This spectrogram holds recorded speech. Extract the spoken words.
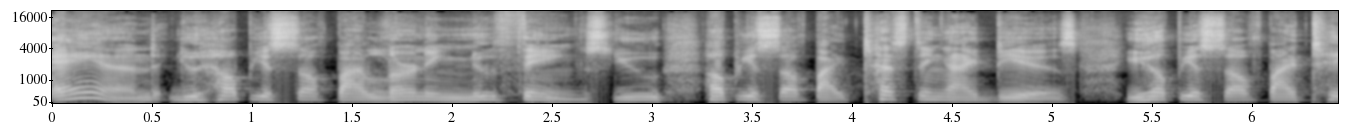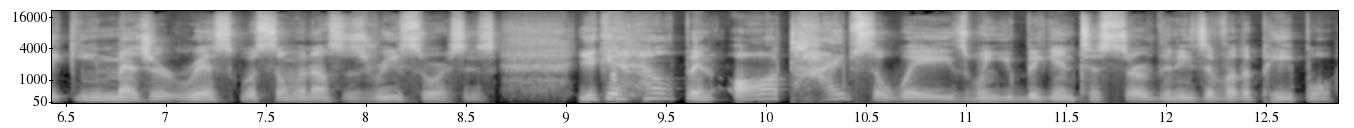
and you help yourself by learning new things. You help yourself by testing ideas. You help yourself by taking measured risk with someone else's resources. You can help in all types of ways when you begin to serve the needs of other people.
